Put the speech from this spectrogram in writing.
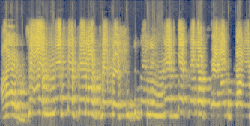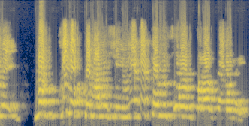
আর যার নেতা খারাপ হবে, শুধু নেতা খারাপ হওয়ার কারণে, লক্ষ লক্ষ মানুষ এই নেতাকে অনুসরণ করার কারণে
